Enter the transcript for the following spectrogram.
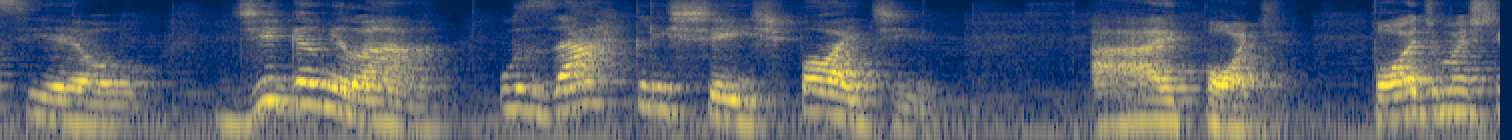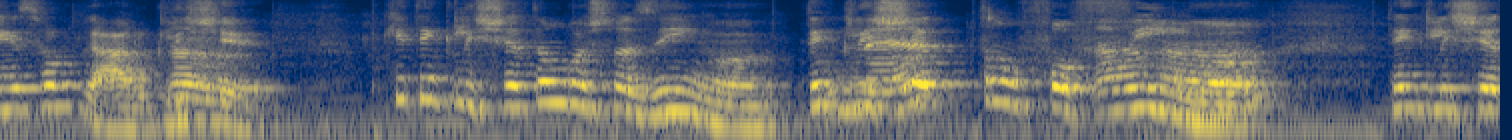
Maciel, diga-me lá, usar clichês pode? Ai, pode. Pode, mas tem seu lugar, o clichê. Ah. Porque tem clichê tão gostosinho, tem Né? clichê tão fofinho, Aham. tem clichê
